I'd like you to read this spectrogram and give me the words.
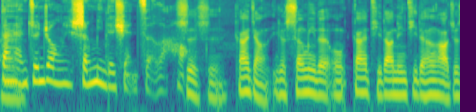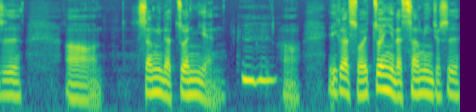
当然尊重生命的选择了哈。是是，刚才讲一个生命的，我刚才提到您提的很好，就是呃生命的尊严。嗯哼。啊，一个所谓尊严的生命，就是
